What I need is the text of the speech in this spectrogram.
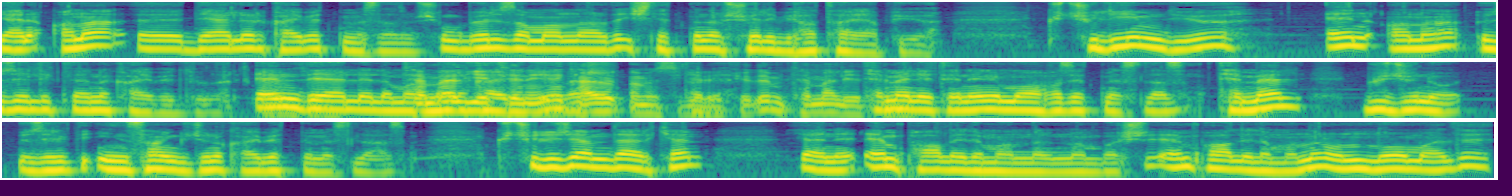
yani ana e, değerleri kaybetmemesi lazım. Çünkü böyle zamanlarda işletmeler şöyle bir hata yapıyor. Küçüleyim diyor en ana özelliklerini kaybediyorlar. Evet. En değerli elemanları Temel yeteneğini kaybetmemesi Tabii. gerekiyor değil mi? Temel yeteneği. Temel yeteneğini muhafaza etmesi lazım. Temel gücünü özellikle insan gücünü kaybetmemesi lazım. Küçüleceğim derken yani en pahalı elemanlarından başlıyor. En pahalı elemanlar onun normalde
